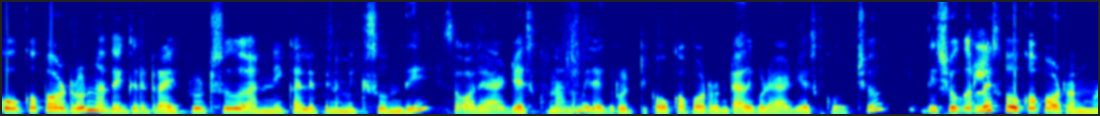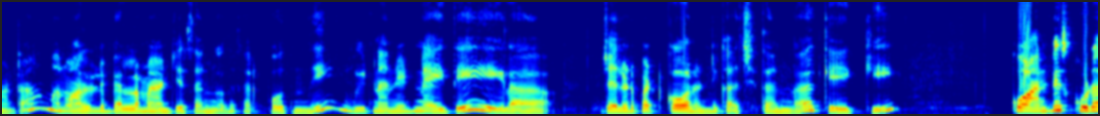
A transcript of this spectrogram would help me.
కోకో పౌడరు నా దగ్గర డ్రై ఫ్రూట్స్ అన్నీ కలిపిన మిక్స్ ఉంది. సో అది యాడ్ చేసుకున్నాను. మీ దగ్గర వచ్చి కోకో పౌడర్ ఉంటే అది కూడా యాడ్ చేసుకోవచ్చు. ఇది షుగర్లెస్ కోకో పౌడర్ అనమాట మనం ఆల్రెడీ బెల్లం యాడ్ చేసాం కదా సరిపోతుంది. వీటిని అన్నిటిని అయితే ఇలా జల్లెడ పట్టుకోవాలండి ఖచ్చితంగా కేక్కి క్వాంటిటీస్ కూడా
